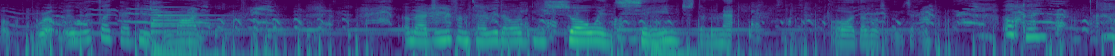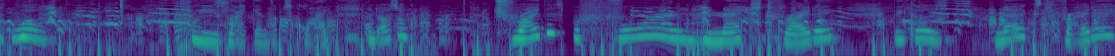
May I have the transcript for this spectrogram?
oh, bro, it looks like that dude's mod. Imagine if I'm Tiger, that would be so insane. Just a map. Oh, I thought it was gonna be Tiger. Okay. Whoa. Please like and subscribe. And also, try this before next Friday because next Friday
